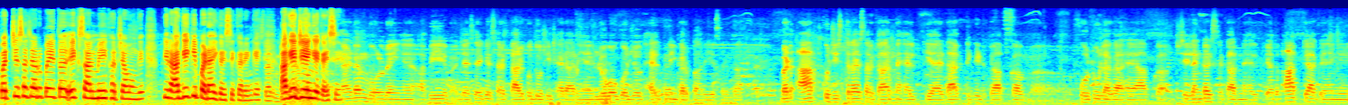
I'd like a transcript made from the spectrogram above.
पच्चीस हज़ार रुपये तो एक साल में ही खर्चा होंगे। फिर आगे की पढ़ाई कैसे करेंगे? सर, आगे जिएँगे कैसे? मैडम बोल रही हैं अभी जैसे कि सरकार को दोषी ठहरा रही हैं लोगों को जो हेल्प नहीं कर पा रही है सरकार बट आपको जिस तरह सरकार ने हेल्प किया है डाक टिकट पे आपका फ़ोटो लगा है आपका? श्रीलंका की सरकार ने हेल्प किया तो आप क्या कहेंगे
